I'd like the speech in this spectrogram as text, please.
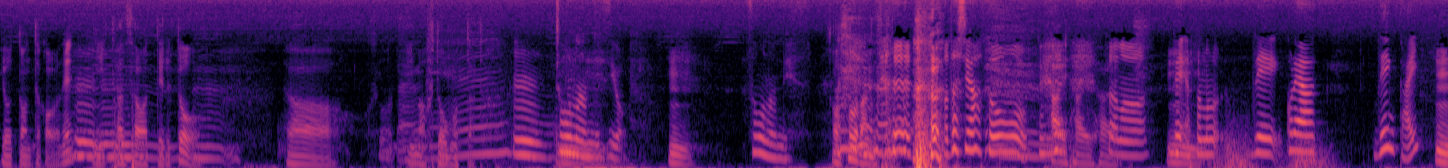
養豚とかをね、うん。に携わってると、うん。あそうだよね。今ふと思ったと。うん。そうなんですよ。ーうん。そうなんです。あ、そうなんですね。私はそう思う。はいはいはい。そのでうん。そのでこれは前回うんう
